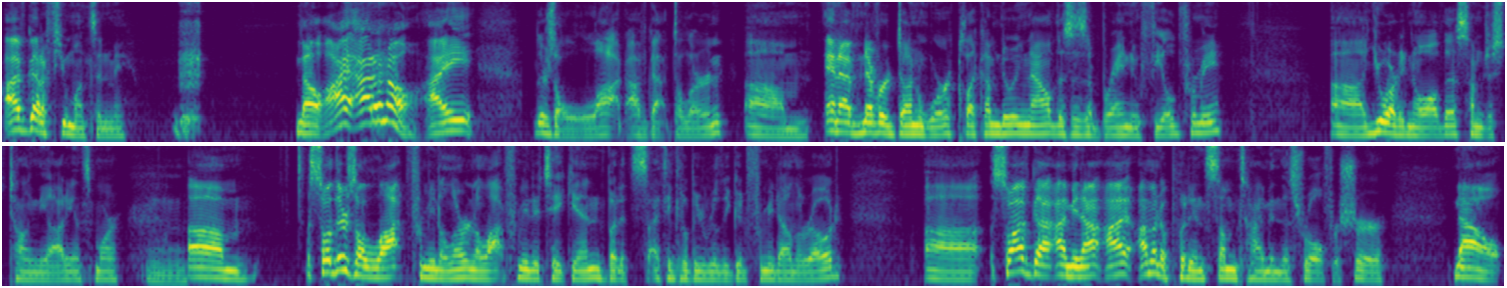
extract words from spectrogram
I've got a few months in me. no, I I don't know. I there's a lot I've got to learn. Um, and I've never done work like I'm doing now. This is a brand new field for me. Uh, you already know all this. I'm just telling the audience more. Um, so there's a lot for me to learn, a lot for me to take in, but it's I think it'll be really good for me down the road. Uh, so I've got. I mean, I, I I'm going to put in some time in this role for sure. Now,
